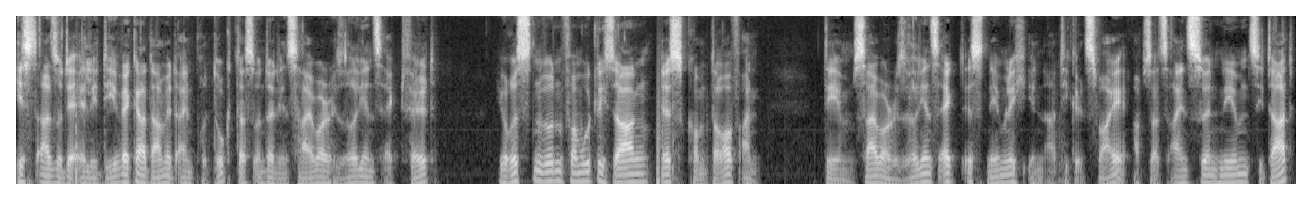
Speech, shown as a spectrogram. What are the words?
Ist also der LED-Wecker damit ein Produkt, das unter den Cyber Resilience Act fällt? Juristen würden vermutlich sagen, es kommt darauf an. Dem Cyber Resilience Act ist nämlich in Artikel 2 Absatz 1 zu entnehmen, Zitat,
